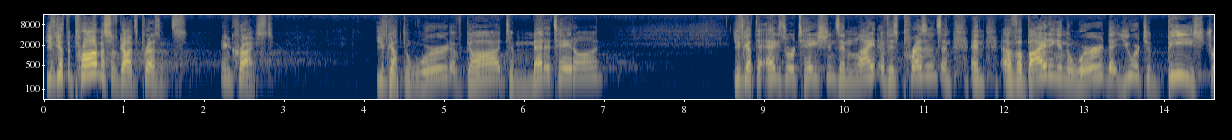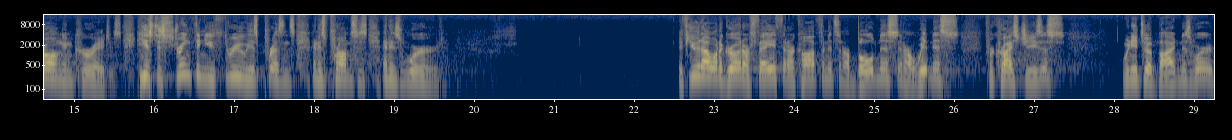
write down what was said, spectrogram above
You've got the promise of God's presence in Christ. You've got the Word of God to meditate on. You've got the exhortations in light of his presence and, and of abiding in the word that you are to be strong and courageous. He is to strengthen you through his presence and his promises and his word. If you and I want to grow in our faith and our confidence and our boldness and our witness for Christ Jesus, we need to abide in his word.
